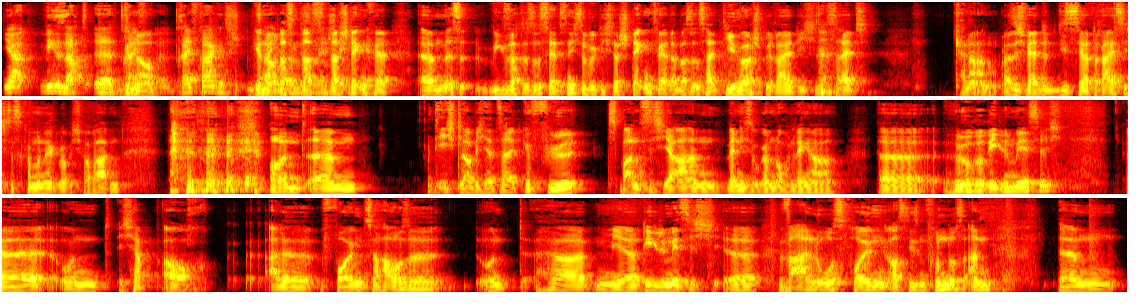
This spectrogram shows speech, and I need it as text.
Ja, wie gesagt, äh, drei, Genau. äh, drei Fragen. Genau, das, das, das Steckenpferd. Ähm, es, wie gesagt, es ist jetzt nicht so wirklich das Steckenpferd, aber es ist halt die Hörspielreihe, die ich Ja. seit, keine Ahnung, also ich werde dieses Jahr 30, das kann man ja, glaube ich, verraten. und ähm, die ich, glaube ich, jetzt seit gefühlt 20 Jahren, wenn nicht sogar noch länger, äh, höre regelmäßig. Äh, und ich habe auch alle Folgen zu Hause und höre mir regelmäßig äh, wahllos Folgen aus diesem Fundus an. Ähm,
